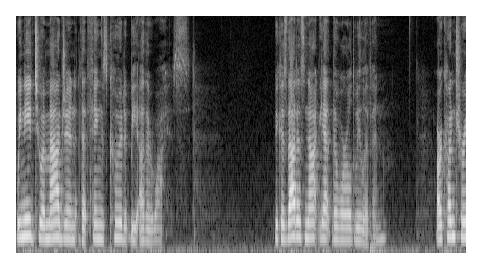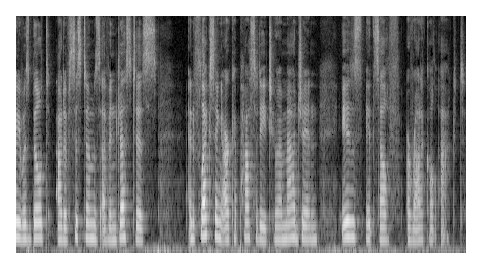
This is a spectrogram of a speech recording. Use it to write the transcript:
We need to imagine that things could be otherwise. Because that is not yet the world we live in. Our country was built out of systems of injustice, and flexing our capacity to imagine is itself a radical act.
